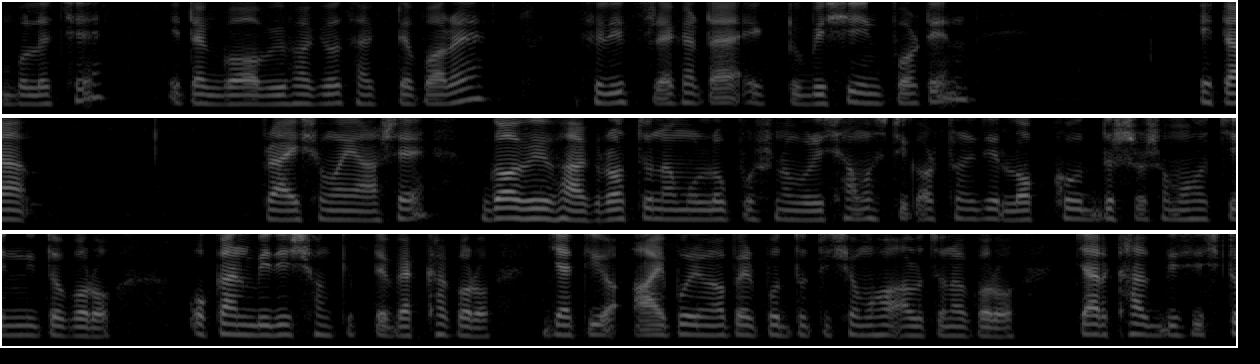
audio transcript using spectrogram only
বলেছে। এটা গ বিভাগেও থাকতে পারে। ফিলিপ রেখাটা একটু বেশি ইম্পর্টেন্ট এটা প্রায় সময় আসে। গ বিভাগ রচনামূলক প্রশ্নগুলি সামষ্টিক অর্থনীতির লক্ষ্য উদ্দেশ্য সমূহ চিহ্নিত করো ওকান বিধির সংক্ষিপ্তে ব্যাখ্যা করো। জাতীয় আয় পরিমাপের পদ্ধতিসমূহ আলোচনা করো চার খাত বিশিষ্ট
